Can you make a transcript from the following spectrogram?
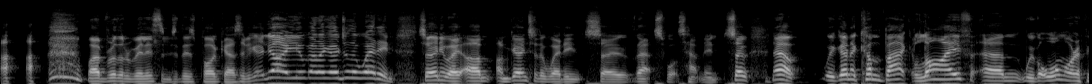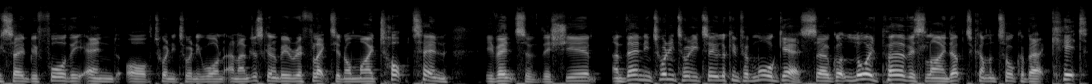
My brother will be listening to this podcast. If be going, no, you've got to go to the wedding. So anyway, um, I'm going to the wedding. So that's what's happening. So now we're going to come back live. Um, we've got one more episode before the end of 2021, and I'm just going to be reflecting on my top 10 events of this year. And then in 2022, looking for more guests. So I've got Lloyd Purvis lined up to come and talk about kit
